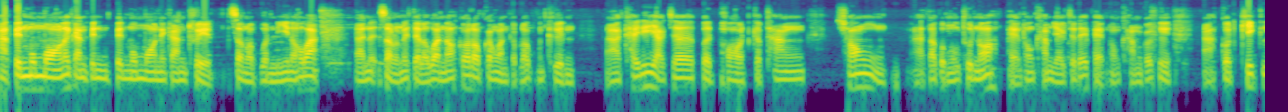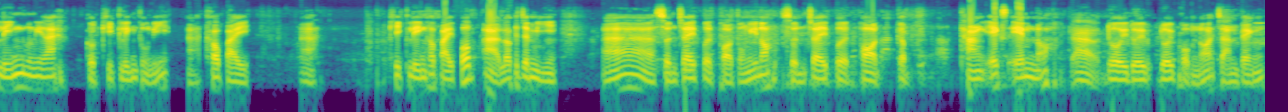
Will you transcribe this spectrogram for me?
อะเป็นมุมมองแล้วกันเป็นเป็นมุมมองในการเทรดสำหรับวันนี้เนาะเพราะว่าอ่าสำหรับในแต่ละวันเนาะก็รอบกลางวันกับรอบกลางคืนอ่าใครที่อยากจะเปิดพอร์ตกับทางช่องอ่าตาผมลงทุนเนาะแผนทองคำอยากจะได้แผนทองคำก็คืออ่ากดคลิกลิงก์ตรงนี้นะกดคลิกลิงก์ตรงนี้อ่าเข้าไปอ่าคลิกลิงก์เข้าไปปุ๊บอ่าแล้วก็จะมีอ่าสนใจเปิดพอร์ตตรงนี้เนาะสนใจเปิดพอร์ตกับทาง XM เนาะอ่าโดยโดยโดยผมเนาะอาจารย์แบงค์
